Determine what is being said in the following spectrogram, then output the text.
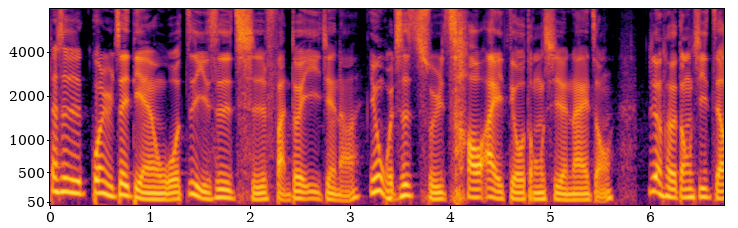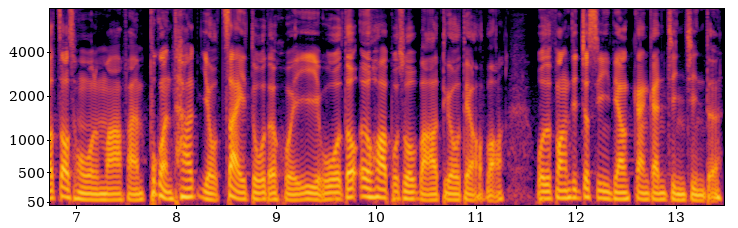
但是关于这一点，我自己是持反对意见啊，因为我是属于超爱丢东西的那一种。任何东西只要造成我的麻烦，不管它有再多的回忆，我都二话不说把它丢掉，好不好？我的房间就是一定要干干净净的，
